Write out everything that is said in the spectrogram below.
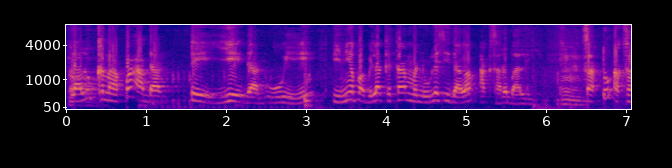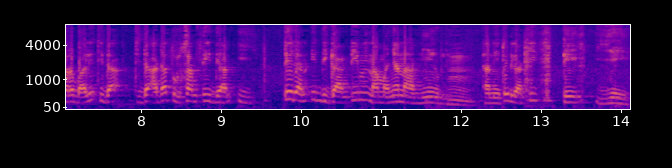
lalu kenapa ada TY dan W? Ini apabila kita menulis di dalam aksara Bali. Hmm. Satu aksara Bali tidak tidak ada tulisan T dan I. T dan I diganti namanya Nani. Hmm. Nani itu diganti TY.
